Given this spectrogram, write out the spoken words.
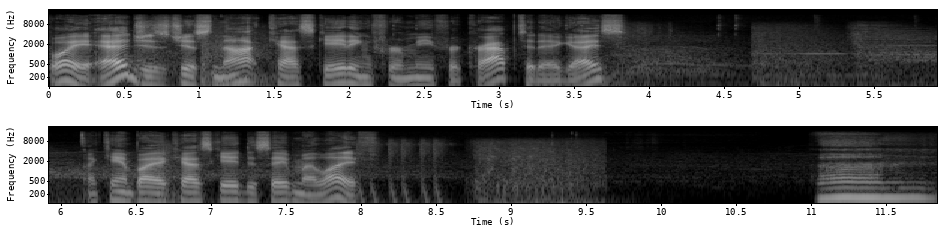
Boy, Edge is just not cascading for me for crap today, guys. I can't buy a cascade to save my life. Um...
